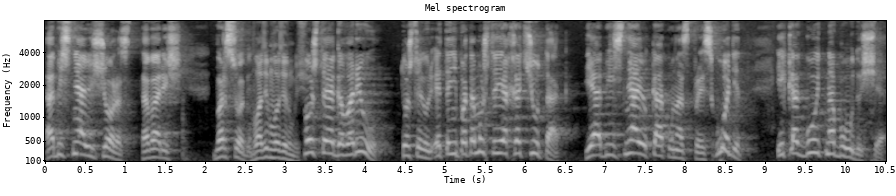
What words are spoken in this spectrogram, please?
Объясняю еще раз, товарищ Варсобин. Владимир Владимирович. То, что я говорю, то, что я говорю, это не потому, что я хочу так. Я объясняю, как у нас происходит, и как будет на будущее.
